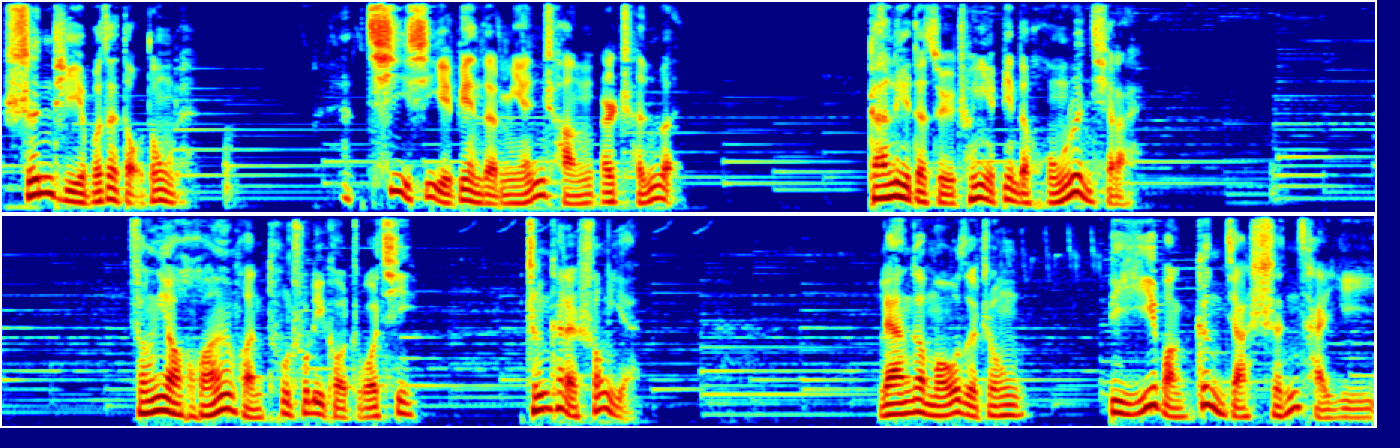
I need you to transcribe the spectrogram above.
身体也不再抖动了，气息也变得绵长而沉稳，干裂的嘴唇也变得红润起来。冯耀缓缓吐出了一口浊气，睁开了双眼。两个眸子中，比以往更加神采奕奕。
